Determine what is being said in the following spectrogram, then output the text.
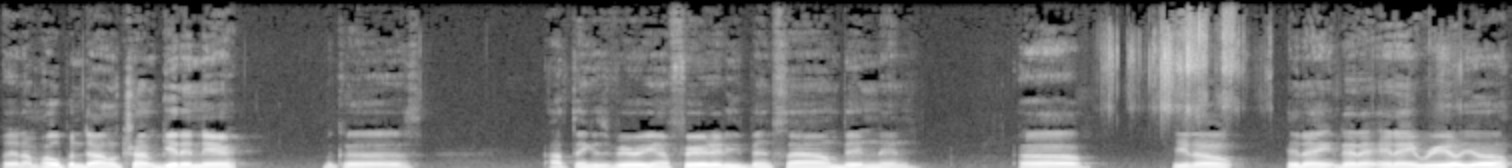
But I'm hoping Donald Trump get in there because I think it's very unfair that he's been sound bitten and uh, you know, it ain't that it ain't real, y'all.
